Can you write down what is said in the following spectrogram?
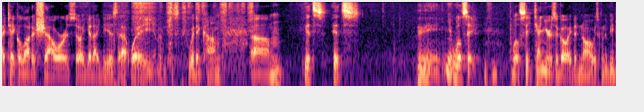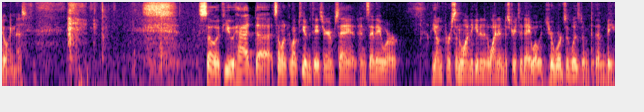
I take a lot of showers, so I get ideas that way. You know, just where they come. Um, it's it's yeah, we'll see. We'll see. Ten years ago, I didn't know I was going to be doing this. so, if you had uh, someone come up to you in the tasting room, say, and, and, say they were a young person wanting to get into the wine industry today, what would your words of wisdom to them be?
